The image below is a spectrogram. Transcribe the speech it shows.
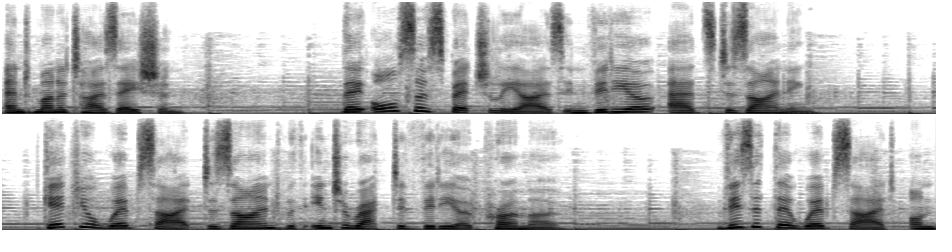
and monetization. They also specialize in video ads designing. Get your website designed with interactive video promo. Visit their website on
